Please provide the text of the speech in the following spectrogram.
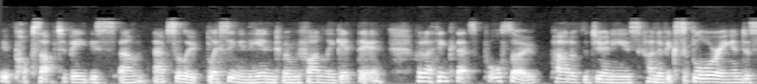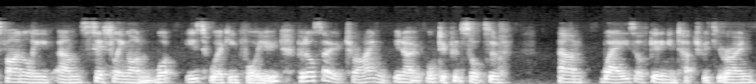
it pops up to be this um, absolute blessing in the end when we finally get there. But I think that's also part of the journey is kind of exploring and just finally um, settling on what is working for you, but also trying, you know, all different sorts of um, ways of getting in touch with your own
